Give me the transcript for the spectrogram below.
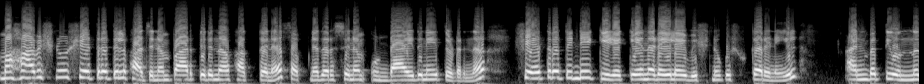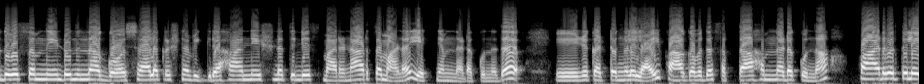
മഹാവിഷ്ണു ക്ഷേത്രത്തിൽ ഭജനം പാർത്തിരുന്ന ഭക്തന് സ്വപ്നദർശനം ഉണ്ടായതിനെ തുടർന്ന് ക്ഷേത്രത്തിന്റെ കിഴക്കേ നടയിലെ വിഷ്ണു പുഷ്കരണിയിൽ അൻപത്തിയൊന്ന് ദിവസം നീണ്ടുനിന്ന ഗോശാലകൃഷ്ണ വിഗ്രഹാന്വേഷണത്തിന്റെ സ്മരണാർത്ഥമാണ് യജ്ഞം നടക്കുന്നത്. ഏഴ് ഘട്ടങ്ങളിലായി ഭാഗവത സപ്താഹം നടക്കുന്ന ഭാരതത്തിലെ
